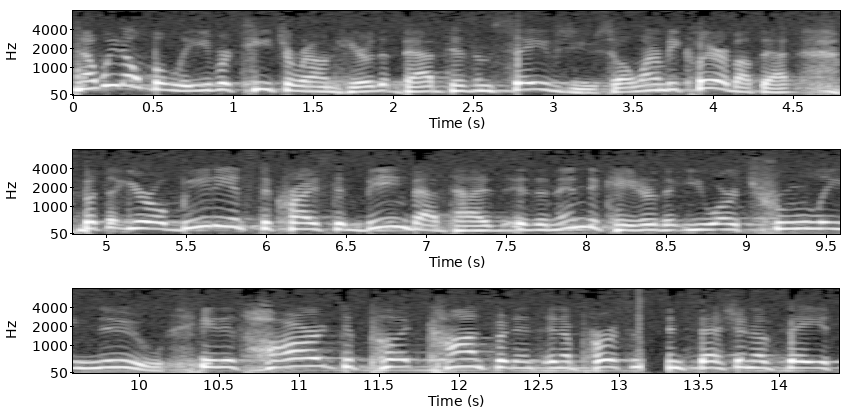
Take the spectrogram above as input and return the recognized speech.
Now, we don't believe or teach around here that baptism saves you, so I want to be clear about that. But that your obedience to Christ in being baptized is an indicator that you are truly new. It is hard to put confidence in a person's confession of faith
